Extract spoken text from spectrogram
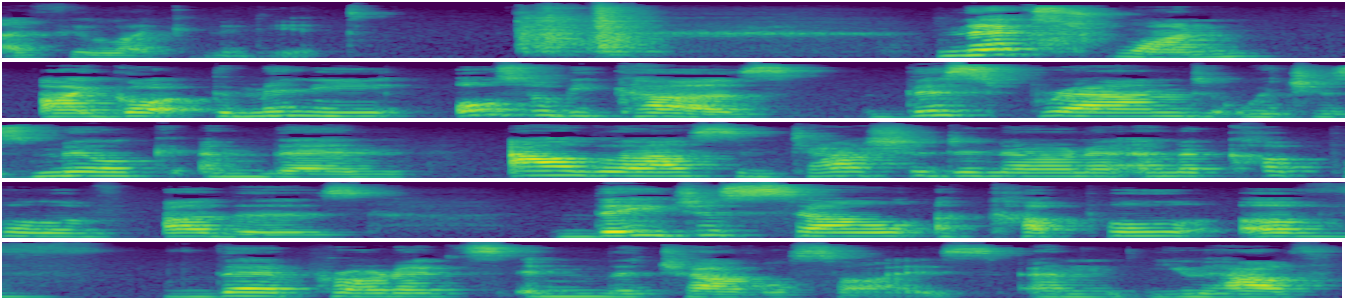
I feel like an idiot. Next one, I got the mini also because this brand, which is Milk, and then Hourglass and Tasha Denona and a couple of others, they just sell a couple of their products in the travel size and you have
